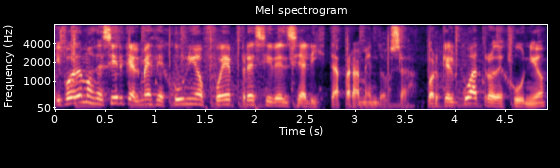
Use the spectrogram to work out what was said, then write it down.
Y podemos decir que el mes de junio fue presidencialista para Mendoza, porque el 4 de junio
